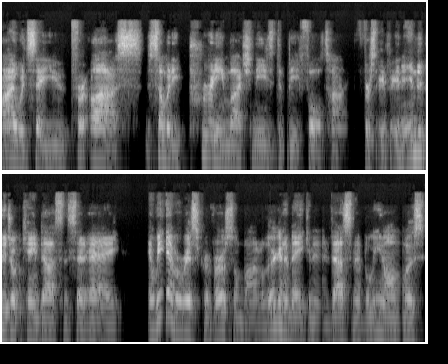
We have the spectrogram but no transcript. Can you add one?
I would say you for us, somebody pretty much needs to be full time. First, if an individual came to us and said, "Hey," and we have a risk reversal model, they're going to make an investment, but we almost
